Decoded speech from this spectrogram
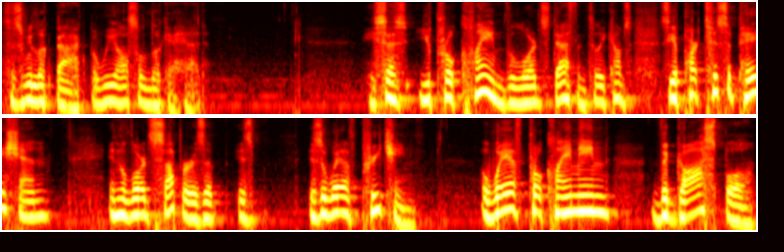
Says we look back, but we also look ahead. He says, You proclaim the Lord's death until he comes. See, a participation in the Lord's Supper is a, is, is a way of preaching, a way of proclaiming the gospel.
